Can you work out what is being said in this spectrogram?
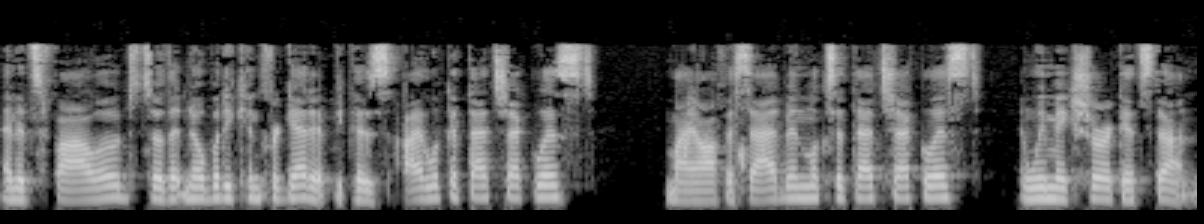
and it's followed so that nobody can forget it because I look at that checklist. My office admin looks at that checklist and we make sure it gets done.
